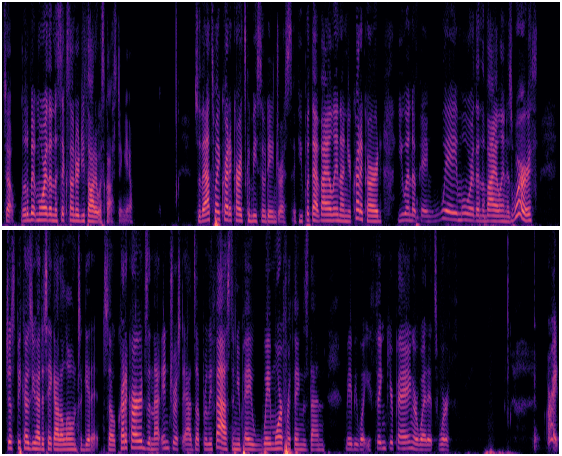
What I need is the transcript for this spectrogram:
So a little bit more than the 600 you thought it was costing you. So that's why credit cards can be so dangerous. If you put that violin on your credit card, you end up paying way more than the violin is worth just because you had to take out a loan to get it. So credit cards and that interest adds up really fast and you pay way more for things than maybe what you think you're paying or what it's worth. All right.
